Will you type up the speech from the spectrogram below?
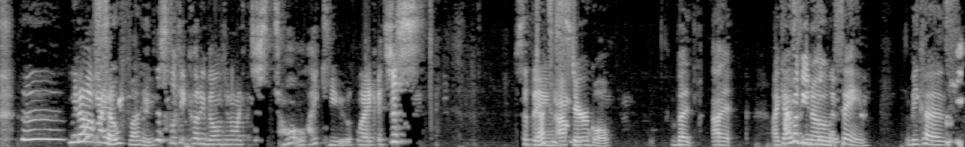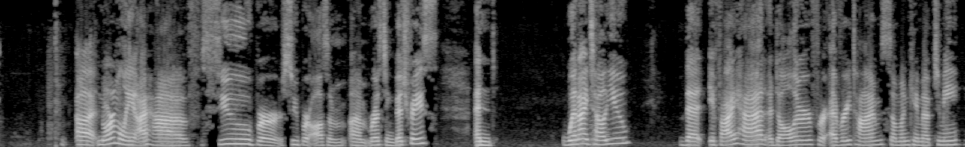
You know, That's like, so I funny. just look at Cody Bellinger and I'm like, I just don't like you. Like, it's just it's a thing. That's I hysterical. But I, I guess you know, human. same because uh, normally I have super super awesome um, resting bitch face, and when I tell you that if I had a dollar for every time someone came up to me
